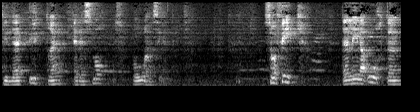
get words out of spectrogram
Till det yttre är det smått och oansenligt. Så fick den lilla orten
